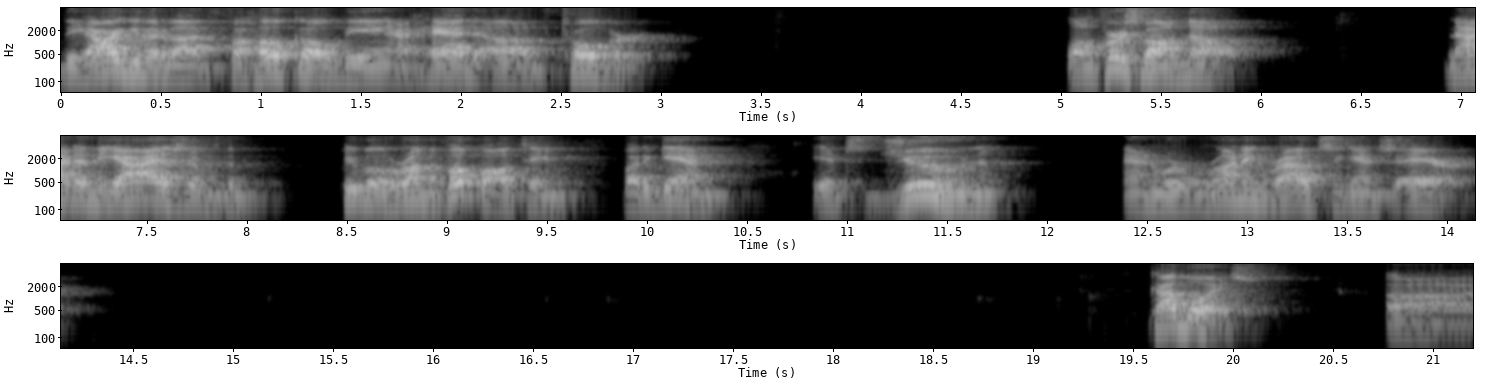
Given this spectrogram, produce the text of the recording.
the argument about Fehoko being ahead of Tolbert. Well, first of all, no. Not in the eyes of the people who run the football team. But again, it's June and we're running routes against air. Cowboys uh,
